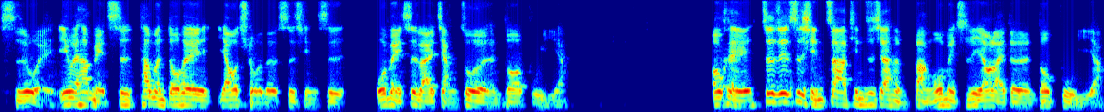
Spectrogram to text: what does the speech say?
思维，因为他每次他们都会要求的事情是，我每次来讲座的人都不一样。OK，这件事情乍听之下很棒，我每次邀来的人都不一样，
